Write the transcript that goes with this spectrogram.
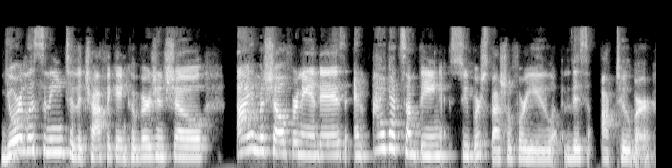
You're listening to the Traffic and Conversion Show. I'm Michelle Fernandez, and I got something super special for you this October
